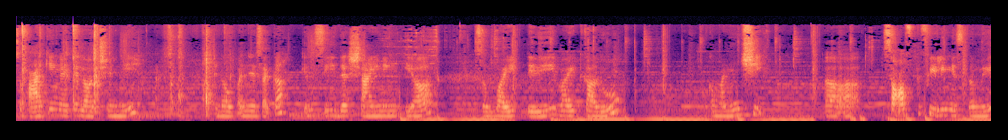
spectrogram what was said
సో ప్యాకింగ్ అయితే ఇలా వచ్చింది ఇలా ఓపెన్ చేశాక can see the shining here so white ఇది. వైట్ కాదు. ఒక మంచి సాఫ్ట్ ఫీలింగ్ ఇస్తుంది.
